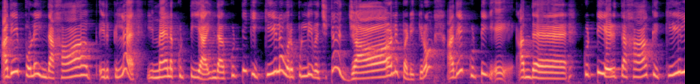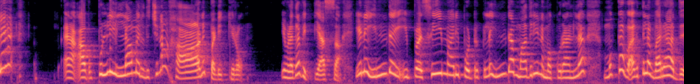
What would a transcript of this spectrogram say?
அதே போல் இந்த ஹா இருக்குல்ல மேலே குட்டியாக இந்த குட்டிக்கு கீழே ஒரு புள்ளி வச்சுட்டா ஜான்னு படிக்கிறோம். அதே குட்டி அந்த குட்டி எழுத்த ஹாக்கு கீழே புள்ளி இல்லாமல் இருந்துச்சுன்னா ஹான்னு படிக்கிறோம். இவ்வளோதான் வித்தியாசம். ஏன்னா இந்த இப்போ சி மாதிரி போட்டிருக்குல்ல இந்த மாதிரி நம்ம குரானில் முக்க வகத்தில் வராது.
